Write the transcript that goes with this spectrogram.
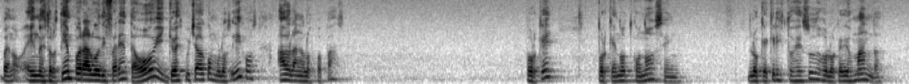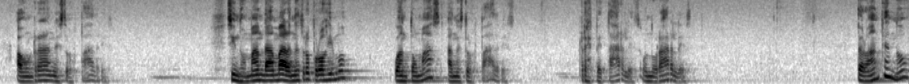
Bueno, en nuestro tiempo era algo diferente. Hoy yo he escuchado cómo los hijos hablan a los papás. ¿Por qué? Porque no conocen lo que Cristo Jesús o lo que Dios manda, a honrar a nuestros padres. Si nos manda a amar a nuestro prójimo, cuanto más a nuestros padres respetarles, honorarles. Pero antes no.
